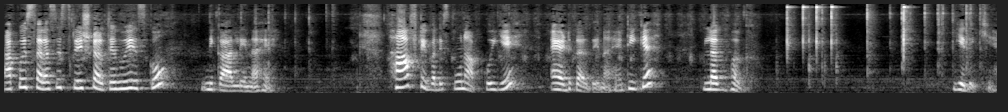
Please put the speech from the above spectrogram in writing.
आपको इस तरह से स्क्रेच करते हुए इसको निकाल लेना है। हाफ़ टेबल स्पून आपको ये ऐड कर देना है, ठीक है? लगभग। ये देखिए।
